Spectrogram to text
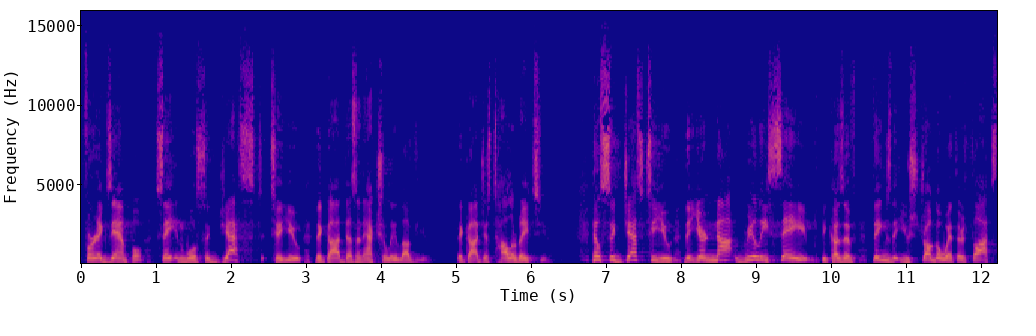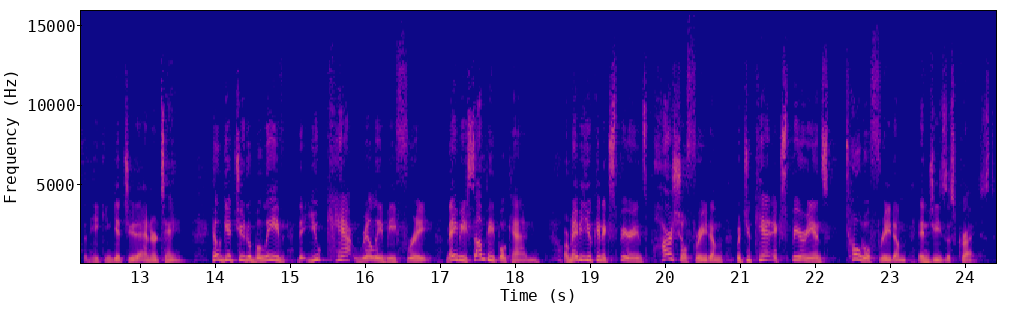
for example, Satan will suggest to you that God doesn't actually love you, that God just tolerates you He'll suggest to you that you're not really saved because of things that you struggle with or thoughts that he can get you to entertain. He'll get you to believe that you can't really be free. Maybe some people can, or maybe you can experience partial freedom, but you can't experience total freedom in Jesus Christ.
